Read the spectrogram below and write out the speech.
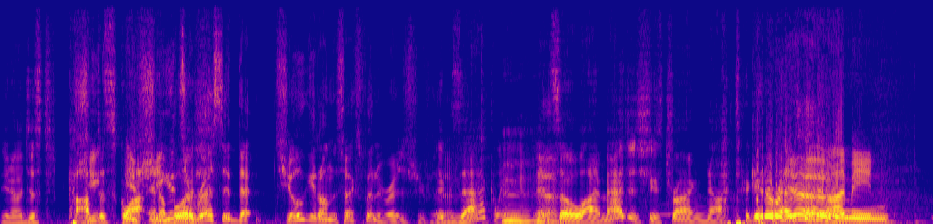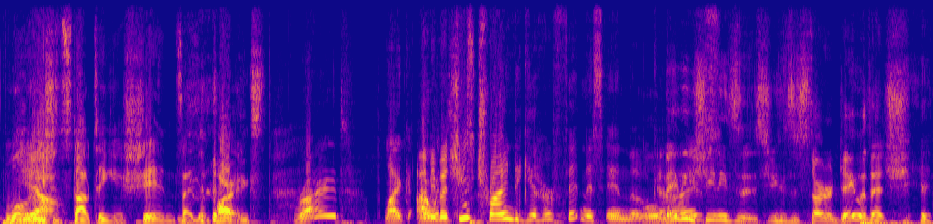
you know, just copped She- a squat in a bush. if she gets arrested, that she'll get on the sex offender registry for that. Exactly. Mm-hmm. Yeah. And so I imagine she's trying not to get arrested. Yeah. I mean, Well, Yeah. you should stop taking shit inside the parks. Right? Like I, I mean, would but she's trying to get her fitness in, though. Well, guys. maybe she needs to. She needs to start her day with that shit.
